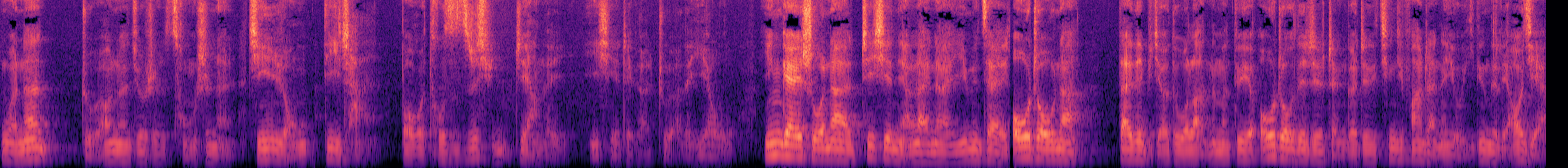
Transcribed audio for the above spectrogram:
我呢，主要呢就是从事呢金融、地产，包括投资咨询这样的一些这个主要的业务。应该说呢，这些年来呢，因为在欧洲呢待的比较多了，那么对欧洲的这整个这个经济发展呢有一定的了解，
